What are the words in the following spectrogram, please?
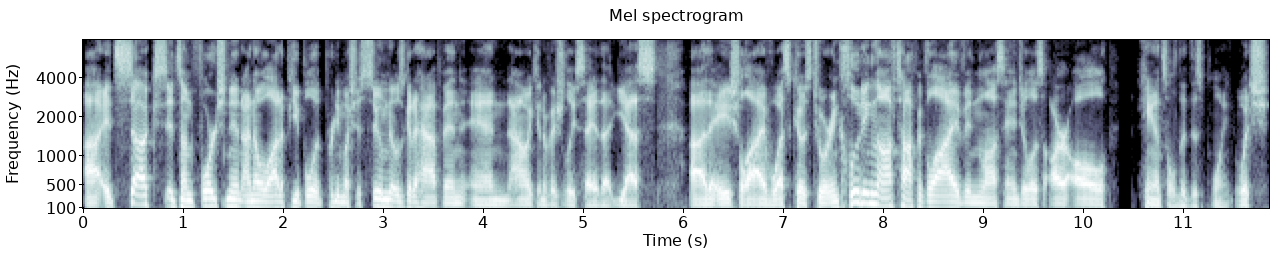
uh, it sucks. It's unfortunate. I know a lot of people had pretty much assumed it was going to happen, and now I can officially say that yes, uh, the Age Live West Coast tour, including the Off Topic Live in Los Angeles, are all canceled at this point, which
